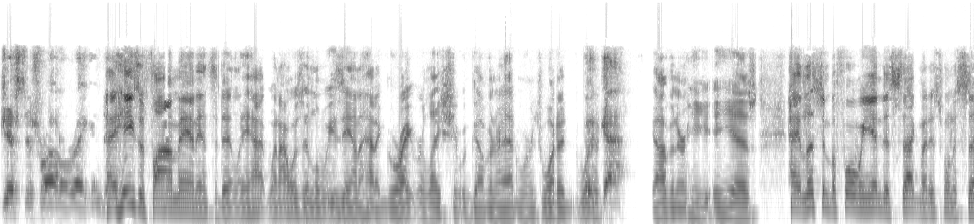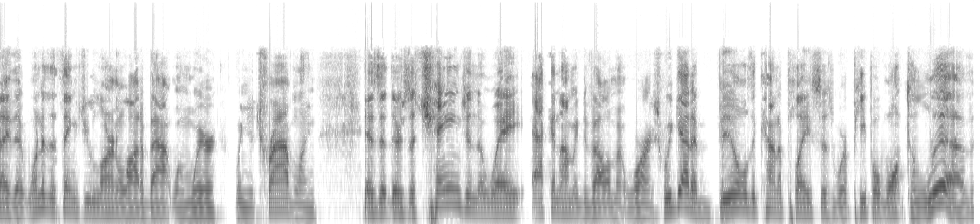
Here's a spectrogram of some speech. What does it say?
just as Ronald Reagan did. Hey, he's a fine man, incidentally. When I was in Louisiana, I had a great relationship with Governor Edwards. What a what Good a guy governor he, he is. Hey, listen, before we end this segment, I just want to say that one of the things you learn a lot about when we're when you're traveling is that there's a change in the way economic development works. We got to build the kind of places where people want to live,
